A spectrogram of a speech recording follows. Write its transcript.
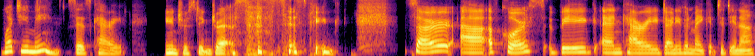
What do you mean? says Carrie. Interesting dress, says Big. So, uh, of course, Big and Carrie don't even make it to dinner.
